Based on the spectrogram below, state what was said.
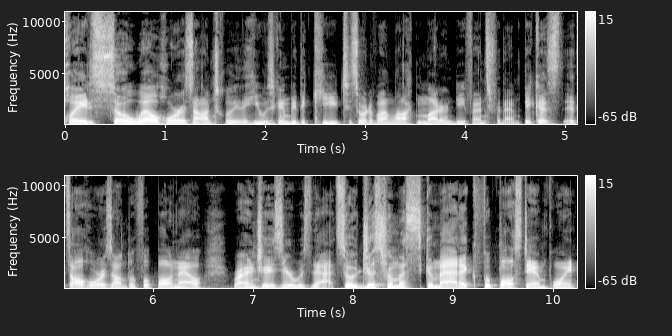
played so well horizontally that he was going to be the key to sort of unlocking modern defense for them because it's all horizontal football now. Ryan Shazier was that. So just from a schematic football standpoint,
